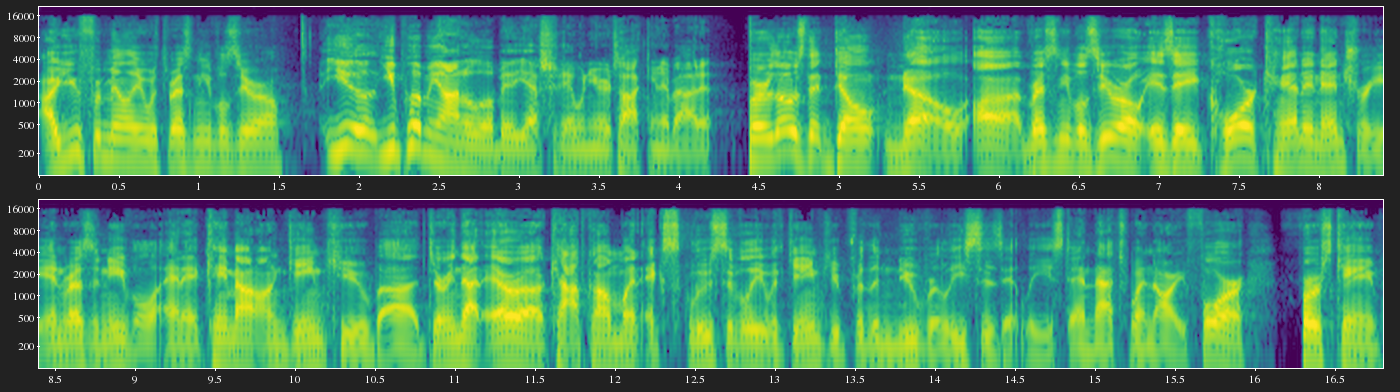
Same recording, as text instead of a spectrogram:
are you familiar with Resident Evil Zero? You you put me on a little bit yesterday when you were talking about it. For those that don't know, uh, Resident Evil Zero is a core canon entry in Resident Evil, and it came out on GameCube. Uh, during that era, Capcom went exclusively with GameCube for the new releases, at least, and that's when RE4 first came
